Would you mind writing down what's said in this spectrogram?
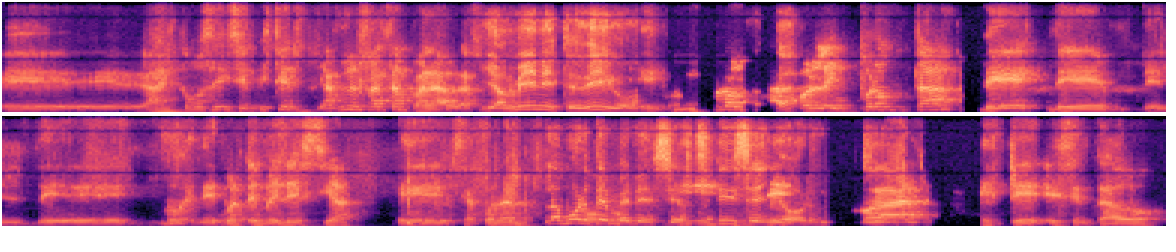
Eh, ay, ¿cómo se dice? ¿Viste? A mí me faltan palabras. Y a mí ni te digo. Eh, con, la impronta de, de, de, Muerte en Venecia. Eh, ¿Se acuerdan? La Muerte en Venecia, sí, señor. Este, sentado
